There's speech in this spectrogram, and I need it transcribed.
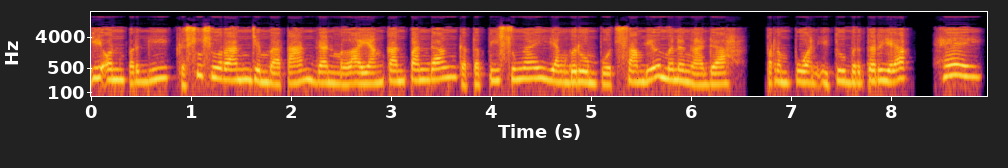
Ion pergi ke susuran jembatan dan melayangkan pandang ke tepi sungai yang berumput sambil menengadah. Perempuan itu berteriak, Hei,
